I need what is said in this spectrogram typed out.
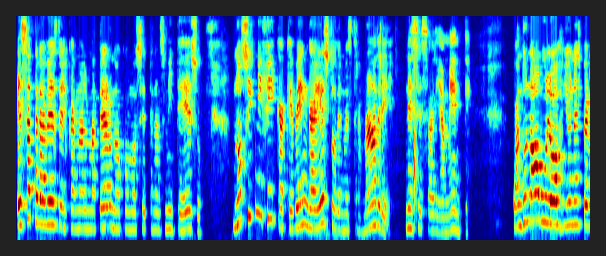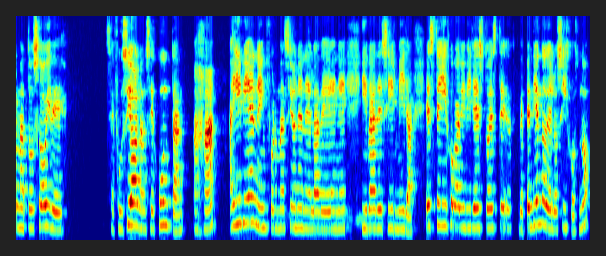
Es a través del canal materno como se transmite eso. No significa que venga esto de nuestra madre necesariamente. Cuando un óvulo y un espermatozoide se fusionan, se juntan, ajá, ahí viene información en el ADN y va a decir, mira, este hijo va a vivir esto, este, dependiendo de los hijos, ¿no?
